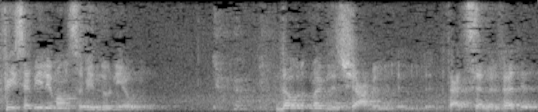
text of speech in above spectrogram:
في سبيل منصب دنيوي. دورة مجلس الشعب بتاعت السنة اللي فاتت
